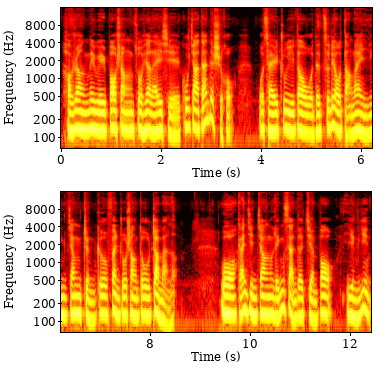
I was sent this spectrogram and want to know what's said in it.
好让那位包商坐下来写估价单的时候，我才注意到我的资料档案已经将整个饭桌上都占满了。我赶紧将零散的简报、影印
